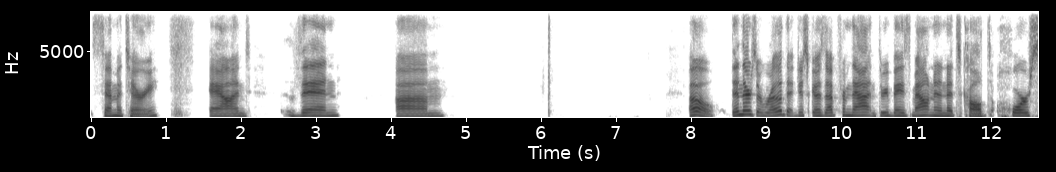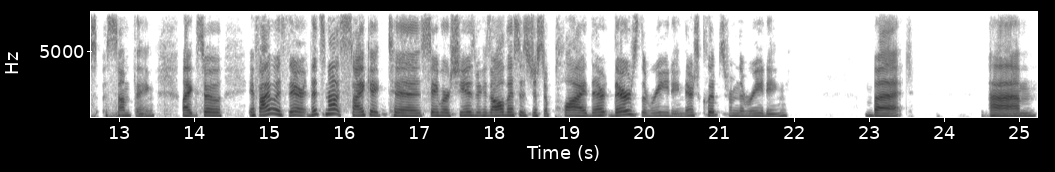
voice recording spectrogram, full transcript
Cemetery. And then, um, Oh, then there's a road that just goes up from that and through Bays Mountain, and it's called Horse something. Like, so if I was there, that's not psychic to say where she is because all this is just applied. There, there's the reading. There's clips from the reading, but um,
